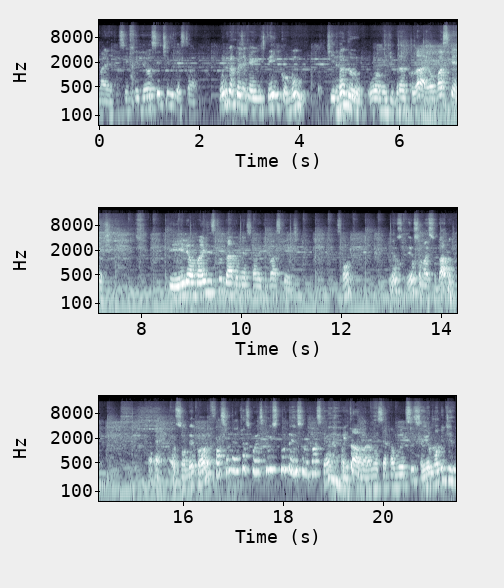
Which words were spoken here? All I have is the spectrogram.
Mas você entendeu o sentido da história. A única coisa que a gente tem em comum, tirando o homem de branco lá, é o basquete. E ele é o mais estudado nessa área de basquete. Sou? Eu, eu sou mais estudado? É. Eu só decoro facilmente as coisas que eu estudei sobre basquete. pai. Então, agora você acabou de se é o nome de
